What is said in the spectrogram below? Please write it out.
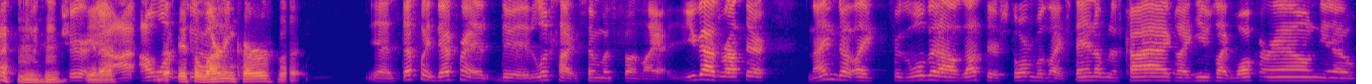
Mm-hmm. Sure. You yeah. know, I, I want. It's to, a uh, learning curve, but Yeah, it's definitely different. It, dude, it looks like so much fun. Like you guys were out there. And I even got like for the little bit I was out there, Storm was like standing up in his kayak, like he was like walking around, you know,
